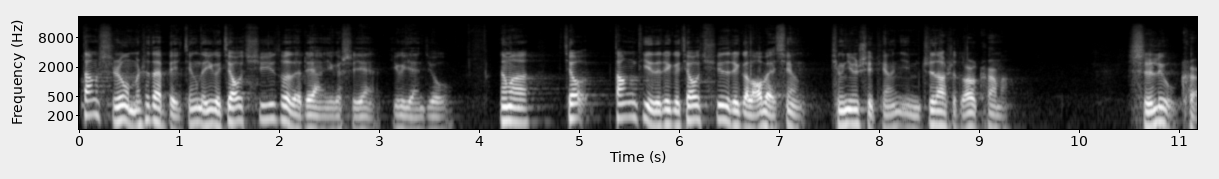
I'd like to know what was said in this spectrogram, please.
当时我们是在北京的一个郊区做的这样一个实验，一个研究。那么郊当地的这个郊区的这个老百姓平均水平，你们知道是多少克吗？十六克，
